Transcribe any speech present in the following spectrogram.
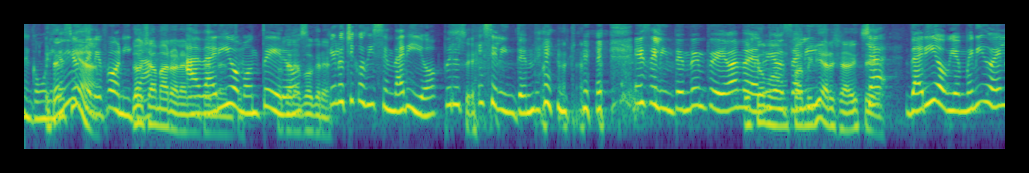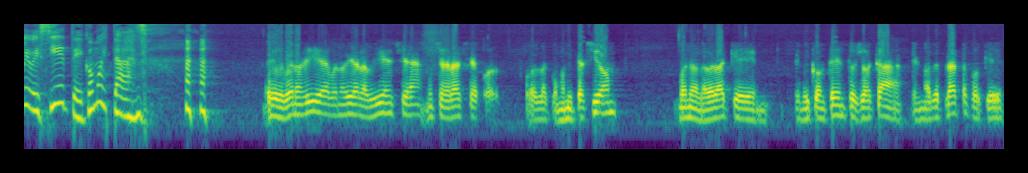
en comunicación telefónica a, Darío Montero, que los chicos dicen Darío, pero es el intendente, es el intendente de banda de Río Salí. familiar ya, ¿viste? Darío, bienvenido a LB7, ¿cómo estás? Eh, buenos días, buenos días a la audiencia, muchas gracias por, por la comunicación. Bueno, la verdad que estoy muy contento yo acá en Mar del Plata porque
